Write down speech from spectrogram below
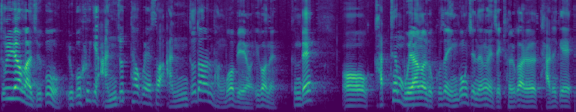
뚫려가지고 이거 흙이 안 좋다고 해서 안 두던 방법이에요. 이거는 근데 어, 같은 모양을 놓고서 인공지능은 이제 결과를 다르게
